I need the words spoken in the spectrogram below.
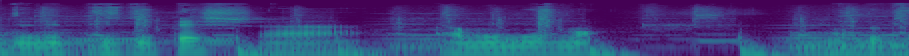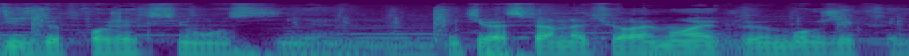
donner plus de pêche à, mon mouvement un peu plus de projection aussi, euh, et qui va se faire naturellement avec le mot que j'écris.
